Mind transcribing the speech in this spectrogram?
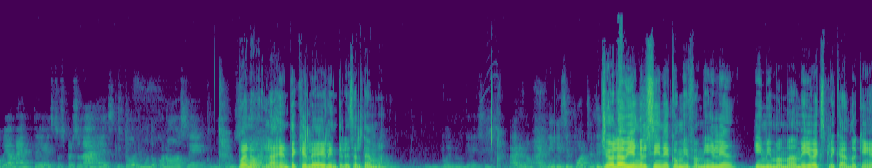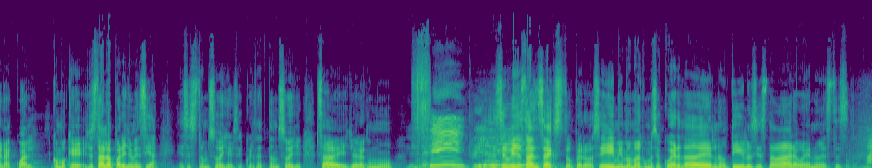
obviamente, estos personajes que todo el mundo conoce, como Tom Bueno, Sawyer, la gente que lee le interesa el tema. Bueno, de ahí sí. I don't know. I think it's important Yo la vi en el cine con mi familia y mi mamá me iba explicando quién era cuál. Como que yo estaba a la par y yo me decía, ese es Tom Sawyer, ¿se acuerda de Tom Sawyer? ¿Sabe? Y yo era como, sí. Sí, porque yo estaba en sexto, pero sí, mi mamá como se acuerda del Nautilus y esta vara, bueno, este es... Mae,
